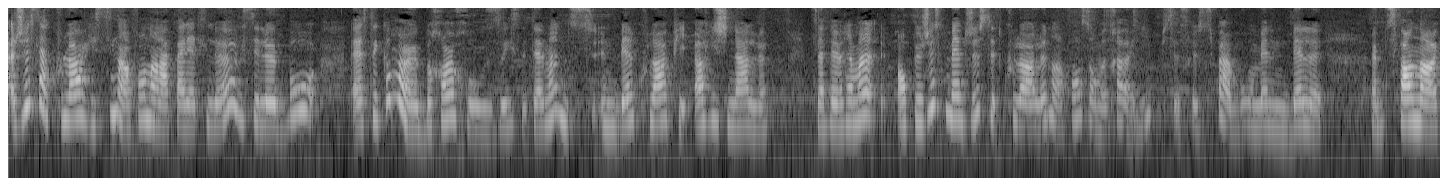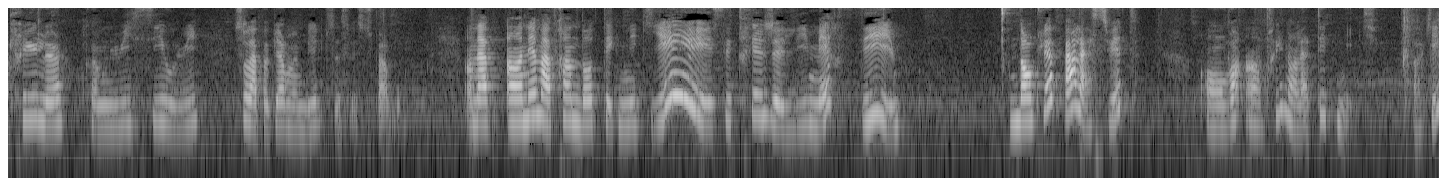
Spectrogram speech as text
juste la couleur ici, dans le fond, dans la palette là. C'est le beau... euh, c'est comme un brun rosé. C'est tellement une, une belle couleur, puis originale. là. Ça fait vraiment... On peut juste mettre juste cette couleur-là, dans le fond, si on veut travailler. Puis ce serait super beau. Mettre une belle... Un petit fond ancré, là, comme lui ici ou lui, sur la paupière mobile. Puis ça serait super beau. On, a, on aime apprendre d'autres techniques. Yeah! C'est très joli. Merci! Donc là, par la suite, on va entrer dans la technique. OK?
